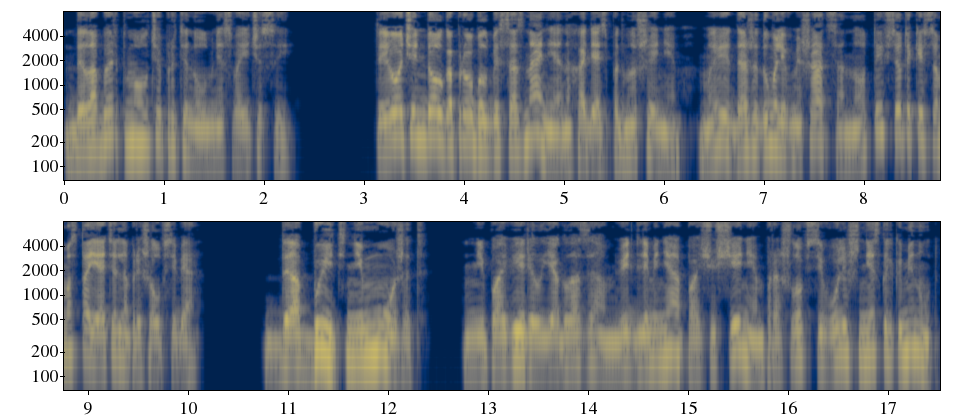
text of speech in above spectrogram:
Делаберт молча протянул мне свои часы. Ты очень долго пробыл без сознания, находясь под внушением. Мы даже думали вмешаться, но ты все-таки самостоятельно пришел в себя. Да быть не может! Не поверил я глазам, ведь для меня, по ощущениям, прошло всего лишь несколько минут.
